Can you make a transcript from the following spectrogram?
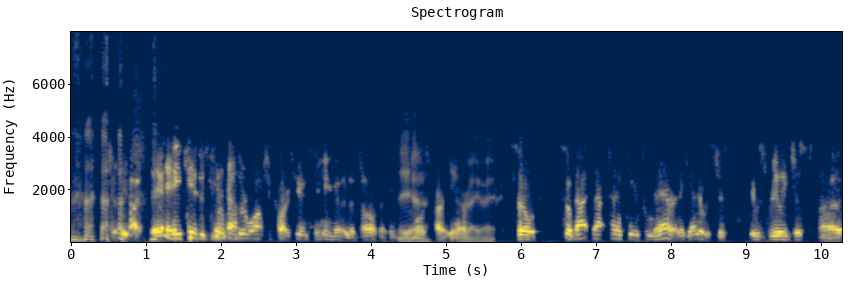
a kid is going to rather watch a cartoon singing than an adult, I think, for Yeah. the most part, you know. Right, right. So, so that that kind of came from there, and again, it was just it was really just uh,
